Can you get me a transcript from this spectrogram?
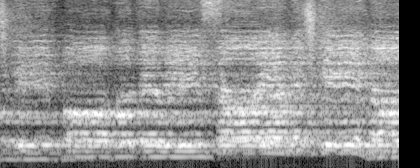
овечки покотилися ямички, народились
